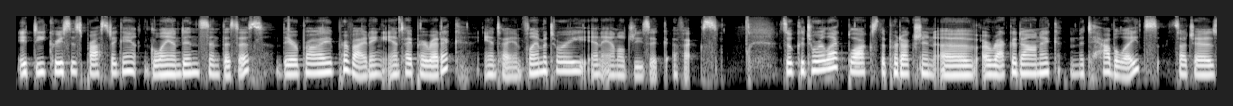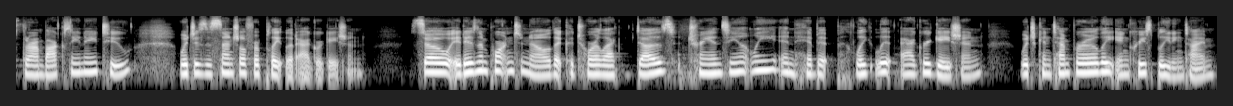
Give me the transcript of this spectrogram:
it decreases prostaglandin synthesis, thereby providing antipyretic, anti inflammatory, and analgesic effects. So, ketorolac blocks the production of arachidonic metabolites, such as thromboxane A2, which is essential for platelet aggregation. So it is important to know that ketorolac does transiently inhibit platelet aggregation, which can temporarily increase bleeding time,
